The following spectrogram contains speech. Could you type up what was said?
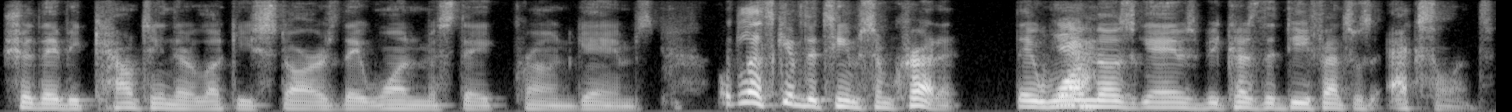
should they be counting their lucky stars? They won mistake prone games. Like, let's give the team some credit. They won Yeah. those games because the defense was excellent,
